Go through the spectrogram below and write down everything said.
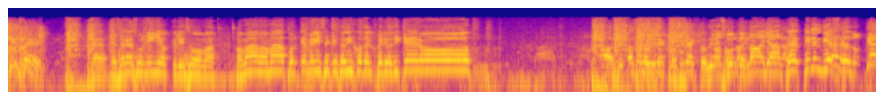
¡Chiste! Ya, ese es un niño que le hizo mamá. Mamá, mamá, ¿por qué me dicen que soy hijo del periodiquero? No, sí, pásalo directo, directo, directo. Juntos, no, ya. Tienen 10 pesos. ¡Viene!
